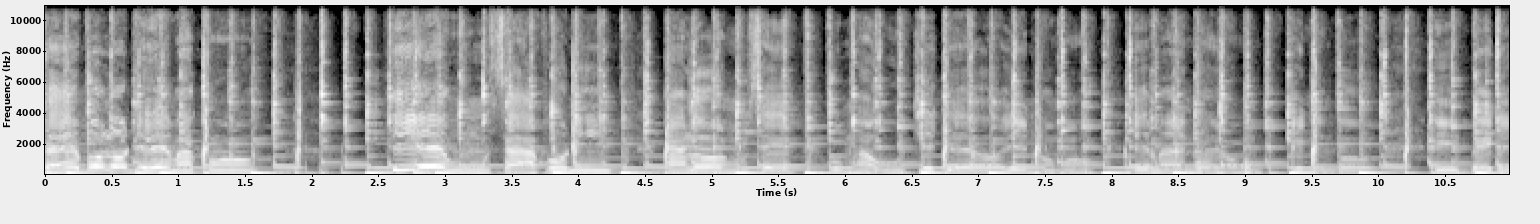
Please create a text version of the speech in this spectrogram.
fẹ́ bólóde máa kan tí ehun ṣàfo ní alọ́run sẹ̀ ò máa wú jẹjẹ ọ ẹnà mọ́ ẹ má nà ọ̀hún ẹnìgbọ́ ìbẹ̀dẹ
